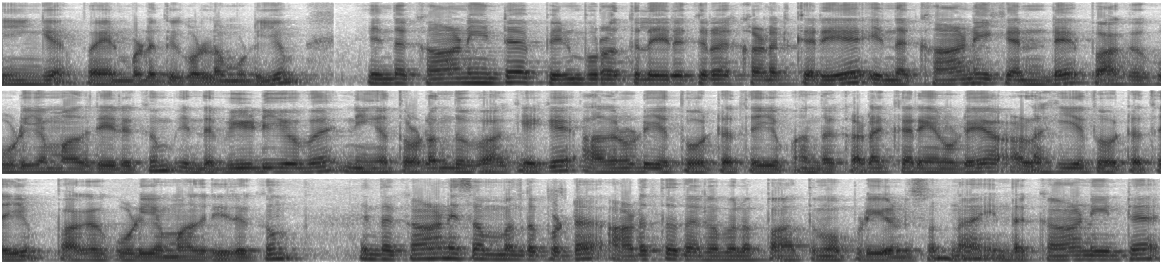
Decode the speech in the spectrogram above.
நீங்கள் பயன்படுத்தி கொள்ள முடியும். இந்த காணின்ற பின்புறத்தில் இருக்கிற கடற்கரையை இந்த காணி கண்டே பார்க்கக்கூடிய மாதிரி இருக்கும். இந்த வீடியோவை நீங்கள் தொடர்ந்து பார்க்க அதனுடைய தோற்றத்தையும் அந்த கடற்கரையினுடைய அழகிய தோற்றத்தையும் பார்க்கக்கூடிய மாதிரி இருக்கும். இந்த காணி சம்பந்தப்பட்ட அடுத்த தகவலை பார்த்தோம் அப்படின்னு சொன்னால் இந்த காணின்ற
